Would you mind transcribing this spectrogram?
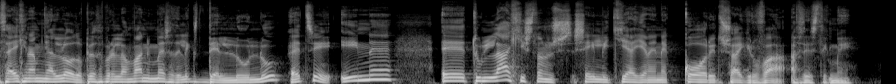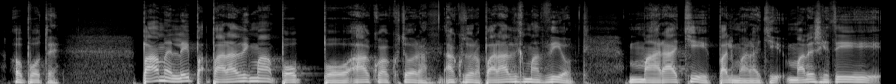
θα έχει ένα μυαλό το οποίο θα περιλαμβάνει μέσα τη λέξη ντελούλου, έτσι, είναι ε, τουλάχιστον σε ηλικία για να είναι κόρη του Σάκη Ρουβά αυτή τη στιγμή. Οπότε, πάμε λέει παράδειγμα, πω, πω, άκου, άκου τώρα, άκου τώρα, παράδειγμα 2. Μαράκι, πάλι μαράκι. Μ' αρέσει γιατί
